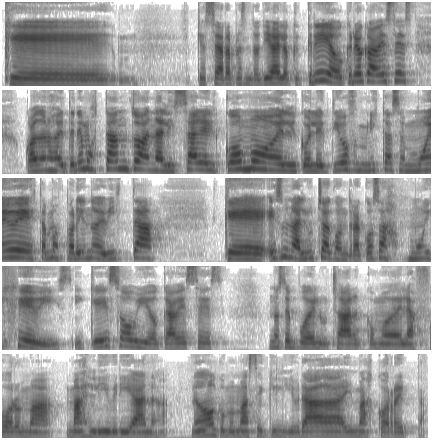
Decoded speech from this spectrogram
que, que sea representativa de lo que creo. Creo que a veces cuando nos detenemos tanto a analizar el cómo el colectivo feminista se mueve, estamos perdiendo de vista que es una lucha contra cosas muy heavy y que es obvio que a veces no se puede luchar como de la forma más libriana, ¿no? Como más equilibrada y más correcta.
